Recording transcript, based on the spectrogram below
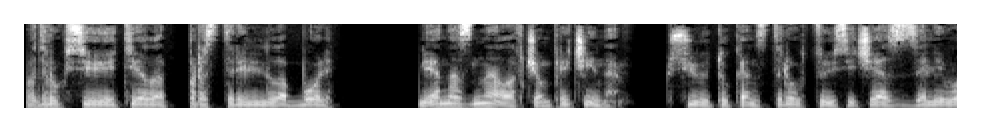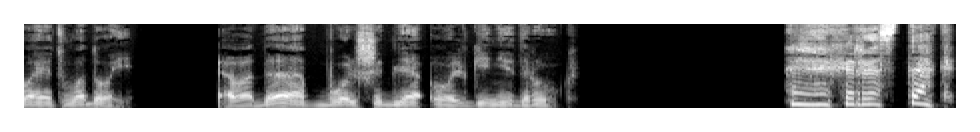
Вдруг все ее тело прострелила боль, и она знала, в чем причина. Всю эту конструкцию сейчас заливают водой, а вода больше для Ольги не друг. «Эх, раз так,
